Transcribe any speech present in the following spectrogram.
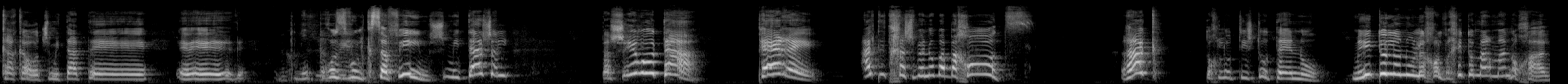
קרקעות, שמיטת אה, אה, פרוזבול כספים, שמיטה של... תשאירו אותה, פרא, אל תתחשבנו בה בחוץ. רק תאכלו, תשתו, תהנו. מי ייתן לנו לאכול? וכי תאמר מה נאכל?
